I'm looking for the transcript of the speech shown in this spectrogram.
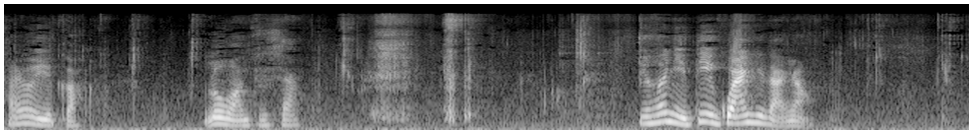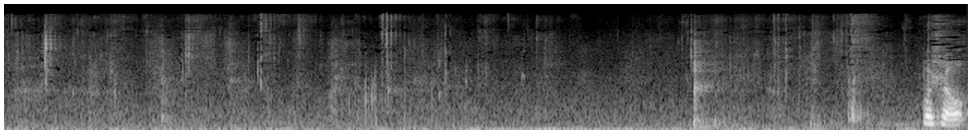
还有一个漏网之虾，你和你弟关系咋样？熟。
